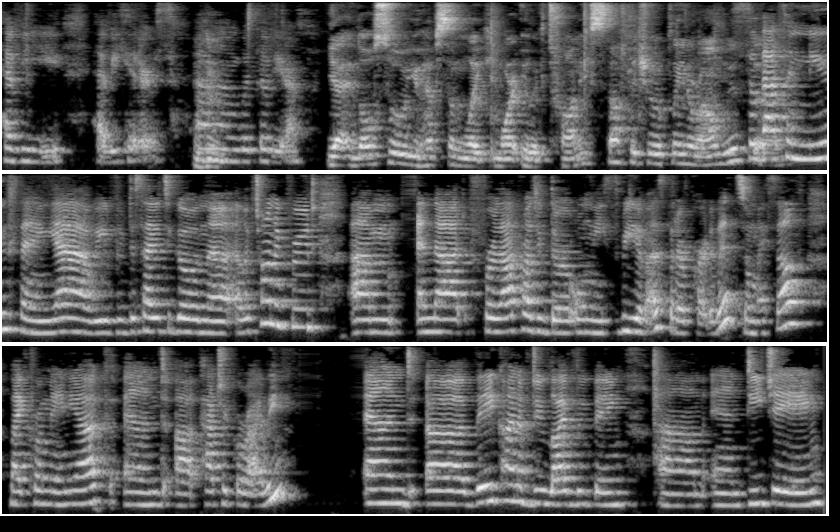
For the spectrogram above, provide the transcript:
heavy heavy hitters mm-hmm. um, with Dovira. Yeah, and also you have some like more electronic stuff that you were playing around with. So uh, that's a new thing. Yeah, we've decided to go in the electronic route, um, and that for that project there are only three of us that are part of it. So myself, Micromaniac, and uh, Patrick O'Reilly and uh, they kind of do live looping um, and DJing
